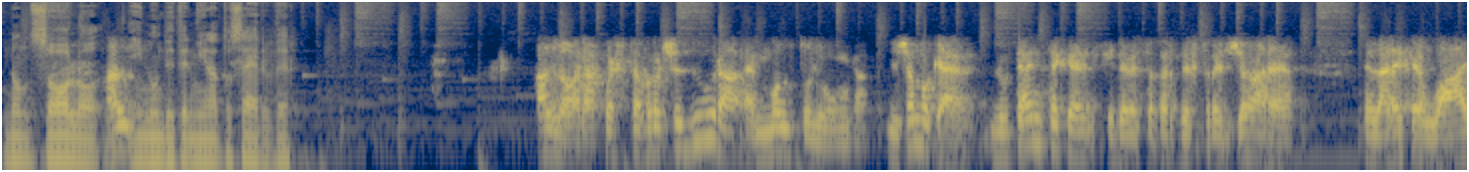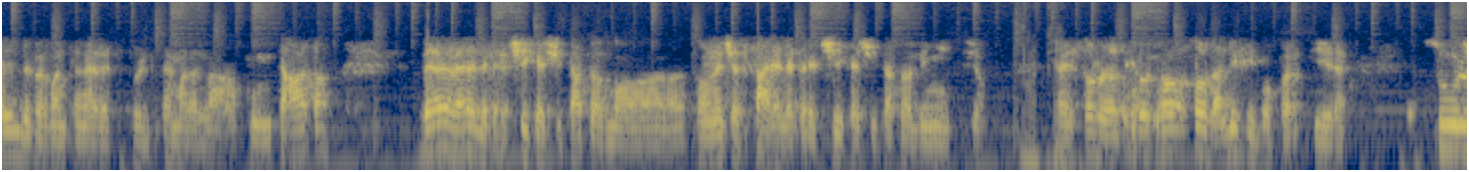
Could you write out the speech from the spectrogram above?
non solo All- in un determinato server? Allora, questa procedura è molto lunga. Diciamo che l'utente che si deve saper destreggiare nella rete wild per mantenere tutto il tema della puntata deve avere le 3C che hai citato, no, sono necessarie le 3C che hai citato all'inizio. Ok. Eh, solo, da, solo- solo da lì si può partire. Sul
